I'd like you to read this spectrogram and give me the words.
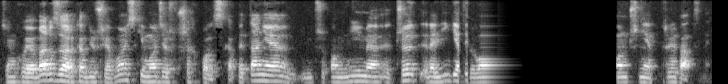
Dziękuję bardzo. Arkadiusz Jabłoński, Młodzież Wszechpolska. Pytanie, przypomnijmy, czy religia wyłącznie prywatna?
